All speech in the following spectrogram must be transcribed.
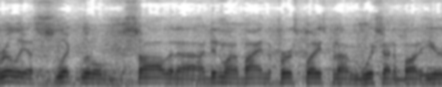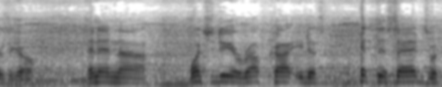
Really a slick little saw that uh, I didn't want to buy in the first place, but I wish I'd have bought it years ago. And then uh, once you do your rough cut, you just hit this edge with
